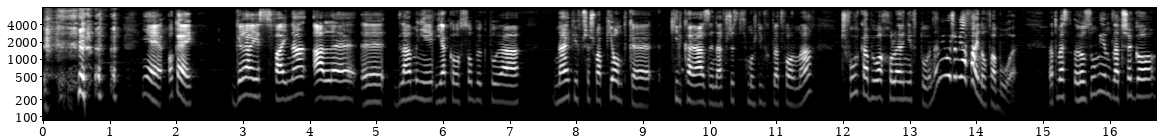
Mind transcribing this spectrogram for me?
Nie, okej. Gra jest fajna, ale y, dla mnie, jako osoby, która najpierw przeszła piątkę kilka razy na wszystkich możliwych platformach, czwórka była cholernie wtórna, mimo że miała fajną fabułę. Natomiast rozumiem, dlaczego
